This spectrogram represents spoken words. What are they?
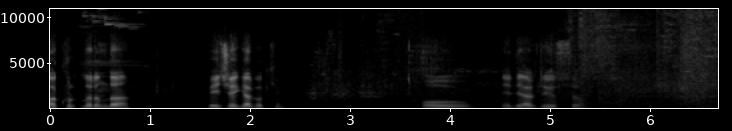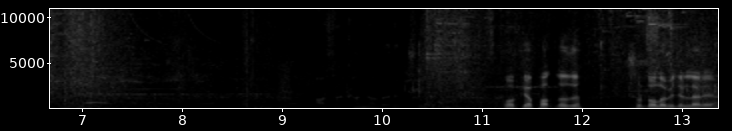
Bak kurtlarında. BC gel bakayım. Oo, ne diğer diyorsun? Kopya patladı. Şurada olabilirler ya.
